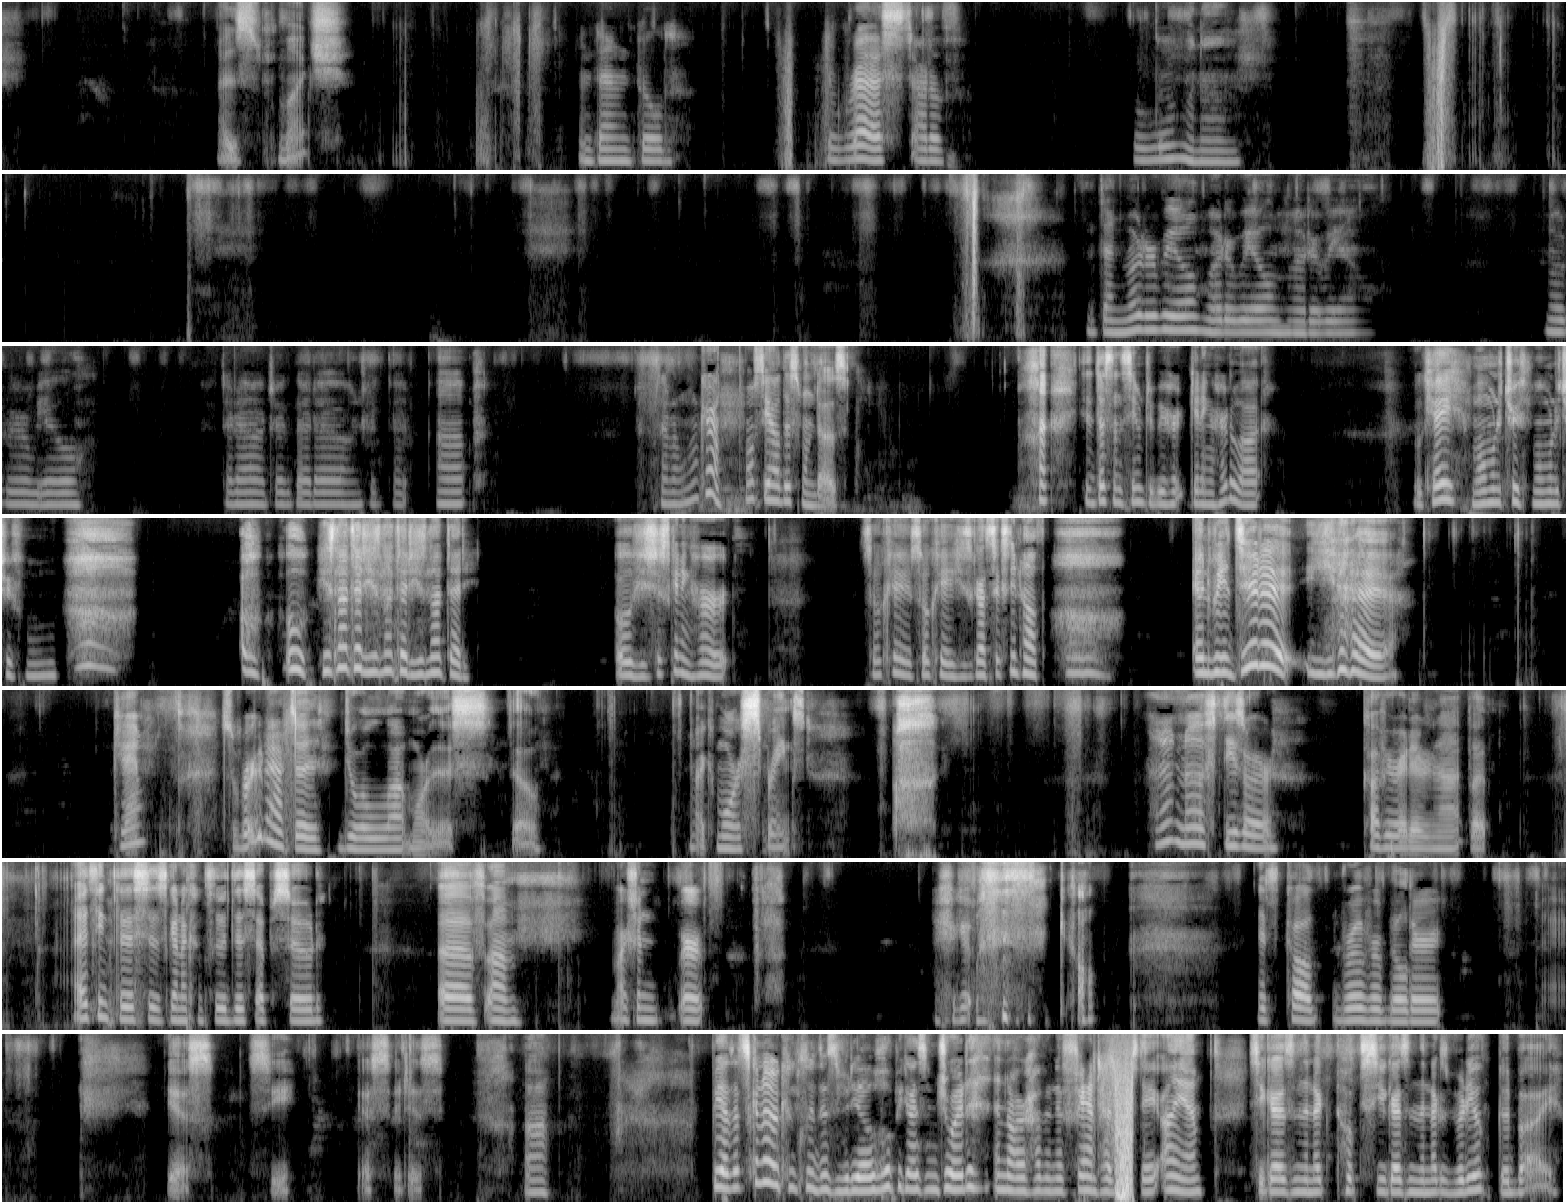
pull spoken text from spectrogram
as much. And then build the rest out of aluminum. Then motor wheel, motor wheel, motor wheel, motor wheel. Check that out, check that out, check that up. Okay, we'll see how this one does. it doesn't seem to be hurt, getting hurt a lot. Okay, moment of truth, moment of truth. oh, oh, he's not dead, he's not dead, he's not dead. Oh, he's just getting hurt. It's okay, it's okay. He's got 16 health. and we did it! Yeah! Okay. So we're gonna have to do a lot more of this, though. Like more springs. Ugh. I don't know if these are copyrighted or not, but I think this is gonna conclude this episode of um Martian or I forget what this is called. It's called Rover Builder. Yes. See. Yes, it is. Uh but yeah, that's gonna conclude this video. Hope you guys enjoyed and are having a fantastic day. I am. See you guys in the next hope to see you guys in the next video. Goodbye.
